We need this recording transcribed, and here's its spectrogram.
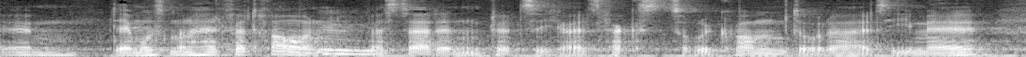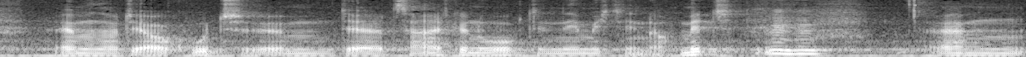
ähm, der muss man halt vertrauen, mhm. was da dann plötzlich als Fax zurückkommt oder als E-Mail. Ähm, man sagt ja auch gut, ähm, der zahlt genug, den nehme ich den auch mit. Mhm. Ähm,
